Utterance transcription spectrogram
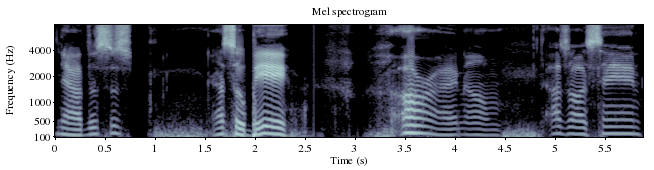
Now this is SOB. Alright, um as I was saying,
